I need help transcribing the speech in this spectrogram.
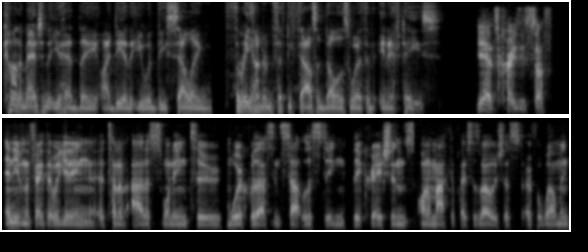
can't imagine that you had the idea that you would be selling $350,000 worth of NFTs. Yeah, it's crazy stuff. And even the fact that we're getting a ton of artists wanting to work with us and start listing their creations on a marketplace as well is just overwhelming.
